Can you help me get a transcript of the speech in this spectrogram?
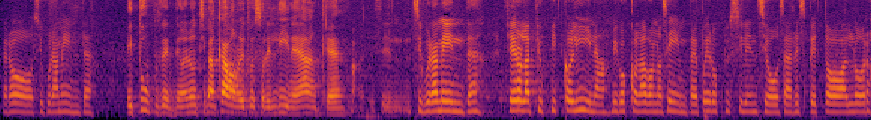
però sicuramente. E tu non ti mancavano le tue sorelline anche? Ma sì, sicuramente. Ero la più piccolina, mi coccolavano sempre, poi ero più silenziosa rispetto a loro,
